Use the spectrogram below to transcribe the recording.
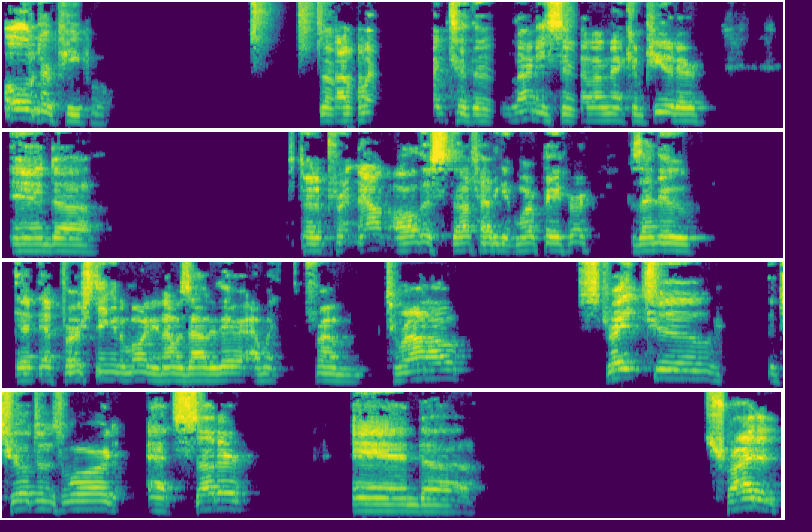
older people? So I went to the learning center on that computer and uh, started printing out all this stuff, had to get more paper because I knew that, that first thing in the morning I was out of there. I went from Toronto straight to the children's ward at Sutter and uh, try to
